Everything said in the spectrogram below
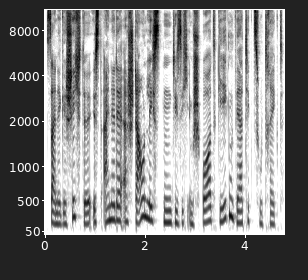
Seine Geschichte ist eine der erstaunlichsten, die sich im Sport gegenwärtig zuträgt.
